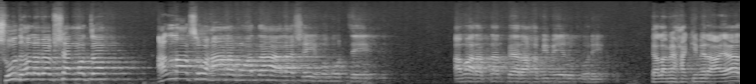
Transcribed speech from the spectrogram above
সুদ হলো ব্যবসার মতো, আল্লাহ তাআলা সেই মুহূর্তে আমার আপনার পেয়ারা হাবিবের উপরে কালামে হাকিমের আয়াত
